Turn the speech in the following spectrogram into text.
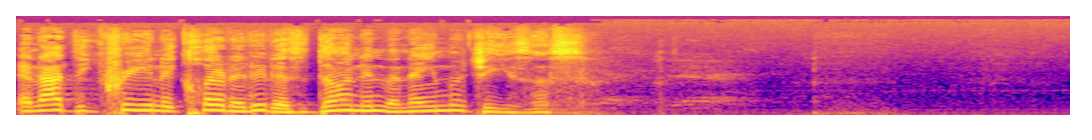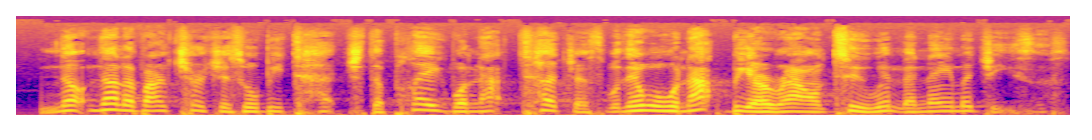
and I decree and declare that it is done in the name of Jesus. No, none of our churches will be touched. The plague will not touch us. There will not be around too in the name of Jesus.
